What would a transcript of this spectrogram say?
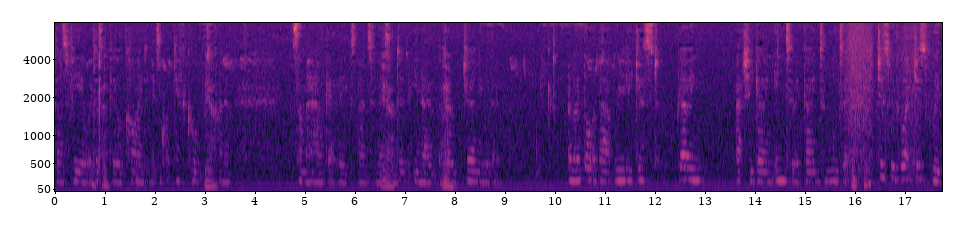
does feel it doesn't feel kind and it's quite difficult Yeah. to kind of somehow get the expansiveness Yeah. and do the, you know the Yeah. whole journey with it and i thought about really just going actually going into it going towards it Mhm. just with what just with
